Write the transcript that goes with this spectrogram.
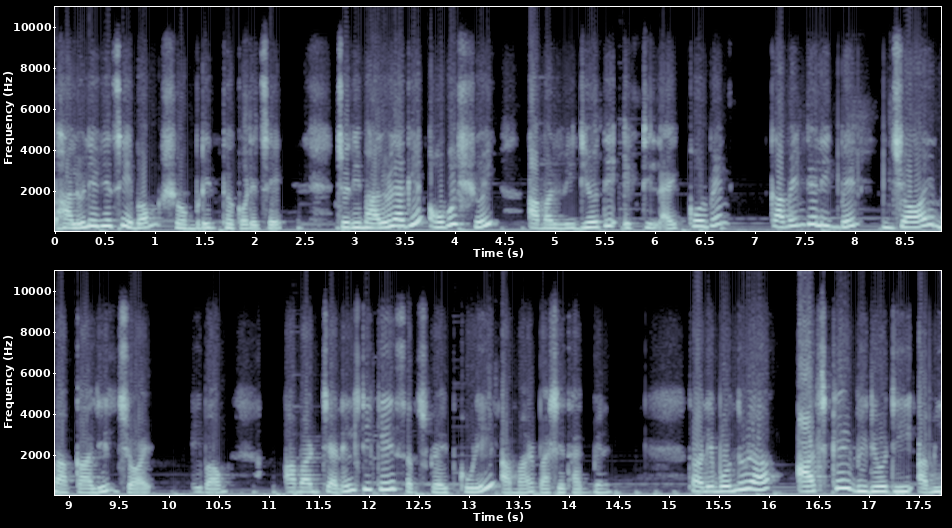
ভালো লেগেছে এবং সমৃদ্ধ করেছে। যদি ভালো লাগে অবশ্যই আমার ভিডিওতে একটি লাইক করবেন, কমেন্টে লিখবেন, জয় মা কালীর জয় এবং আমার চ্যানেলটিকে সাবস্ক্রাইব করে আমার পাশে থাকবেন। তাহলে বন্ধুরা, আজকের ভিডিওটি আমি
